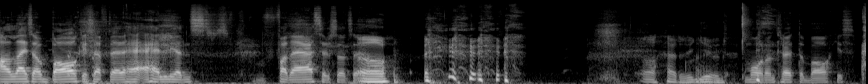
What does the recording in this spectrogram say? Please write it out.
Alla är så bakis efter he- helgens fadäser så att säga. Ja. Ja, herregud. Morgontrött och bakis.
